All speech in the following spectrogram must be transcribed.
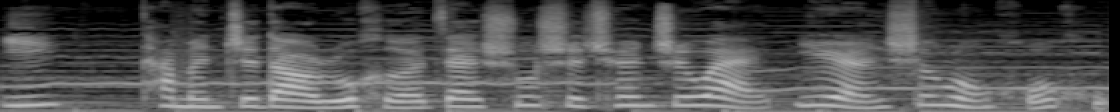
一、他们知道如何在舒适圈之外依然生龙活虎。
